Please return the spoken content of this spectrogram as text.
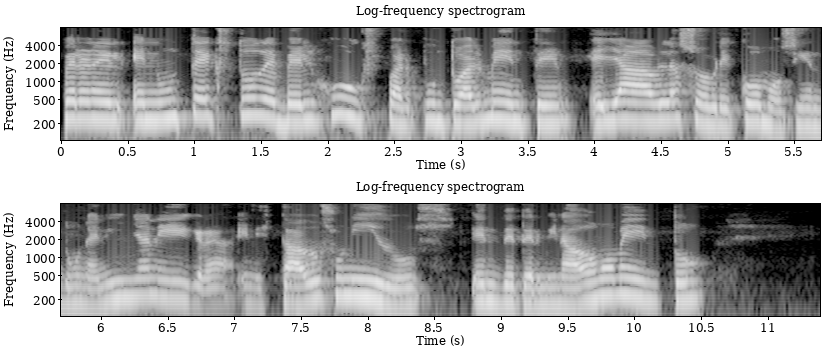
Pero en, el, en un texto de Bell Hooks, puntualmente, ella habla sobre cómo siendo una niña negra en Estados Unidos, en determinado momento,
